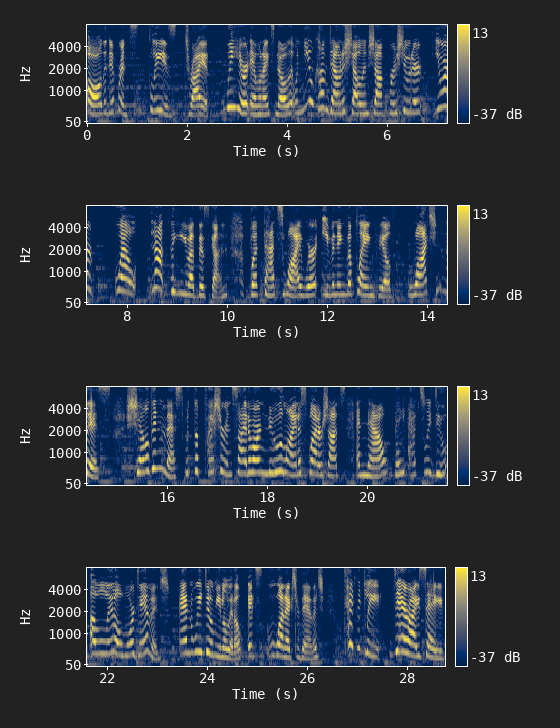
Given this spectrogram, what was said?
all the difference. Please, try it. We here at Ammo Knights know that when you come down to Sheldon shop for a shooter, you're, well, not thinking about this gun. But that's why we're evening the playing field. Watch this. Sheldon messed with the pressure inside of our new line of splatter shots, and now they actually do a little more damage. And we do mean a little, it's one extra damage. Technically, dare I say,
